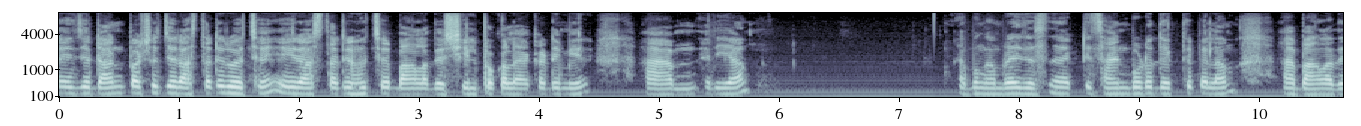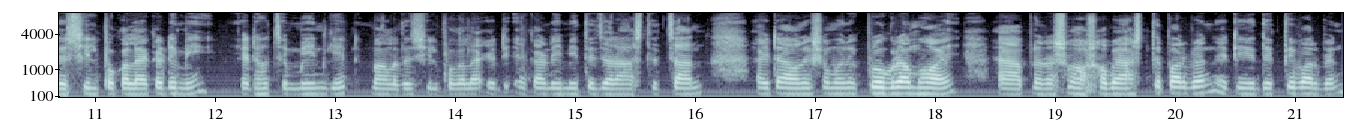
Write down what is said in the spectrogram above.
এই যে ডান পাশে যে রাস্তাটি রয়েছে, এই রাস্তাটি হচ্ছে বাংলাদেশ শিল্পকলা একাডেমির এরিয়া। এবং আমরা এই যে একটি সাইনবোর্ডও দেখতে পেলাম বাংলাদেশ শিল্পকলা একাডেমি। এটা হচ্ছে মেন গেট বাংলাদেশ শিল্পকলা এটি- একাডেমিতে যারা আসতে চান, এটা অনেক সময় অনেক প্রোগ্রাম হয় আপনারা সবাই আসতে পারবেন, এটি দেখতে পারবেন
